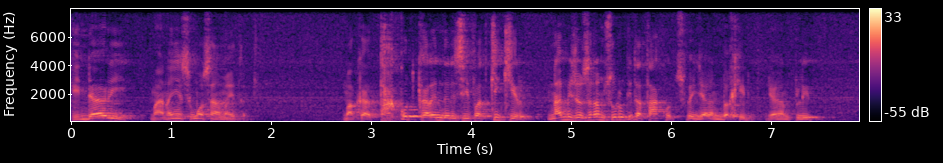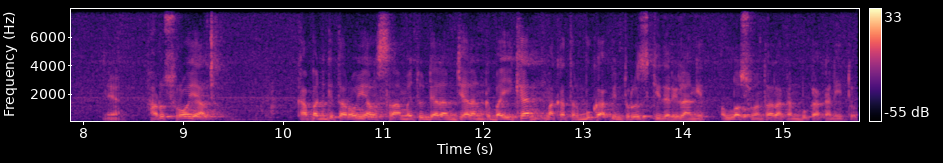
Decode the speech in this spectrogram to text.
hindari, maknanya semua sama itu. Maka takut kalian dari sifat kikir. Nabi SAW suruh kita takut supaya jangan bakhil, jangan pelit. Ya, harus royal. Kapan kita royal selama itu dalam jalan kebaikan, maka terbuka pintu rezeki dari langit. Allah SWT akan bukakan itu.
